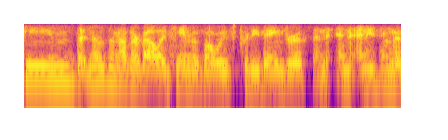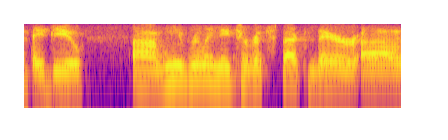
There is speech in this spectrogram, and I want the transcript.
team that knows another Valley team is always pretty dangerous in, in anything that they do. Uh, we really need to respect their uh,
